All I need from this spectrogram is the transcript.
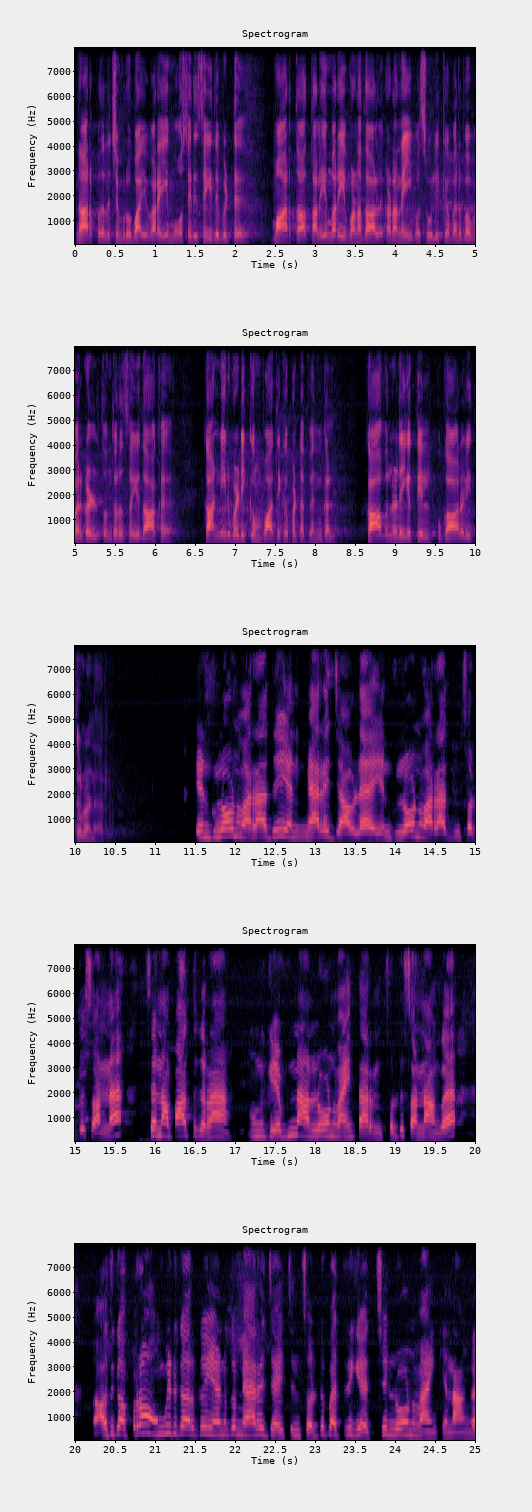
நாற்பது லட்சம் ரூபாய் வரை மோசடி செய்துவிட்டு மார்த்தா தலைமறைவானதால் கடனை வசூலிக்க வருபவர்கள் தொந்தரவு செய்ததாக கண்ணீர் வடிக்கும் பாதிக்கப்பட்ட பெண்கள் காவல் நிலையத்தில் புகார் அளித்துள்ளனர். எனக்கு லோன் வராது எனக்கு மேரேஜ் ஆகல எனக்கு லோன் வராதுன்னு சொல்லிட்டு சொன்னேன் சரி நான் பார்த்துக்கிறேன் உனக்கு எப்படி நான் லோன் வாங்கி தரேன்னு சொல்லிட்டு சொன்னாங்க. அதுக்கப்புறம் உங்க வீட்டுக்காருக்கு எனக்கு மேரேஜ் ஆயிடுச்சுன்னு சொல்லிட்டு பத்திரிக்கை வச்சு லோன் வாங்கிக்கினாங்க.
